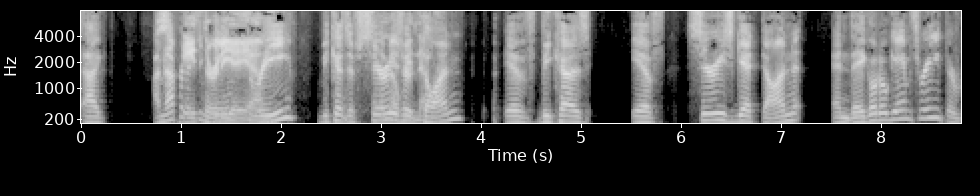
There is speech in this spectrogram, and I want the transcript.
Uh, I'm not predicting 8:30 game three because if series are Network. done, if because if series get done and they go to game three, there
